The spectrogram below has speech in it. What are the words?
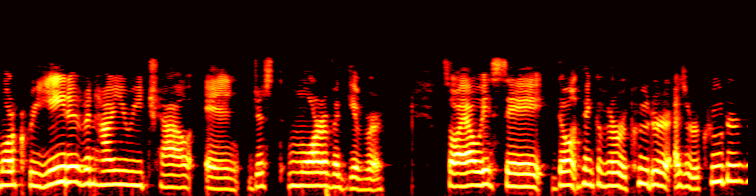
more creative in how you reach out, and just more of a giver. So I always say, don't think of a recruiter as a recruiter.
